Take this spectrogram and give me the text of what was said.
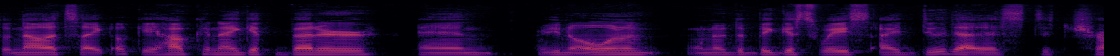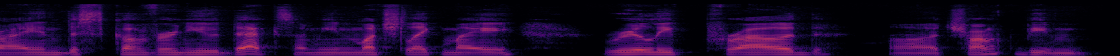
so now it's like, okay, how can I get better? And you know, one of one of the biggest ways I do that is to try and discover new decks. I mean, much like my really proud uh, trunk beam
